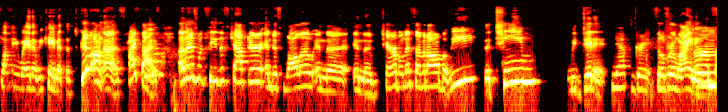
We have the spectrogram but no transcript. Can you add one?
fluffy way that we came at this. Good on us. High five. Others would see this chapter and just wallow in the in the terribleness of it all, but we, the team, we did it. Yep, great. Silver lining. Um,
